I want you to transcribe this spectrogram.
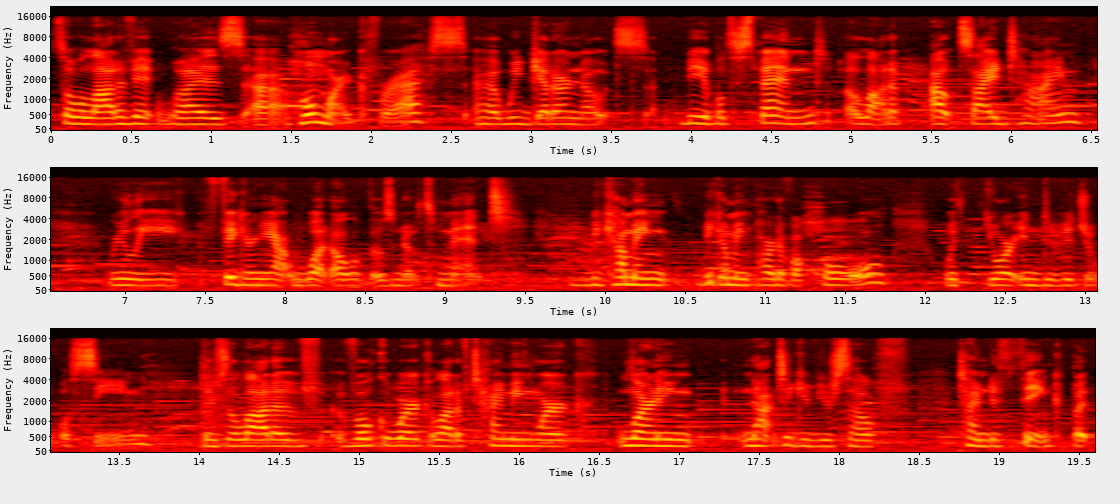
So a lot of it was uh, homework for us. Uh, we'd get our notes, be able to spend a lot of outside time really figuring out what all of those notes meant, becoming, becoming part of a whole with your individual scene. There's a lot of vocal work, a lot of timing work, learning not to give yourself time to think, but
